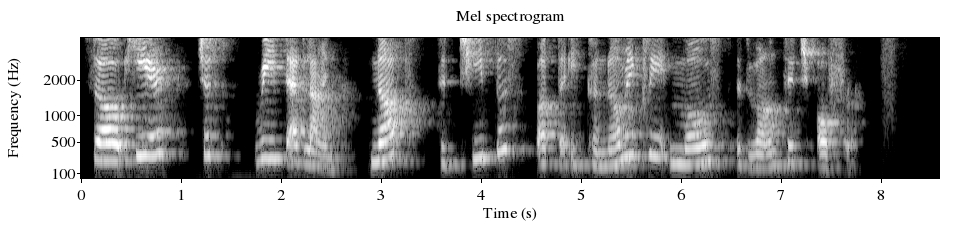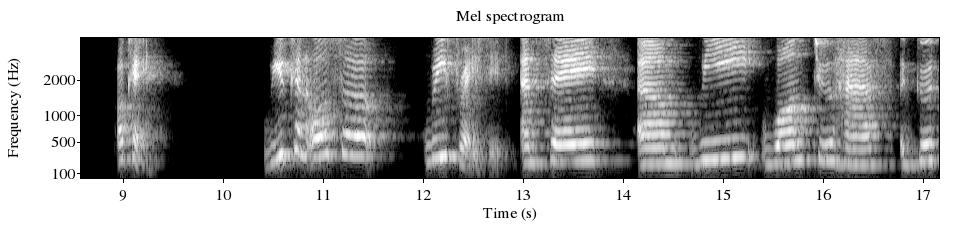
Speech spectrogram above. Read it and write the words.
So here, just read that line. Not the cheapest, but the economically most advantage offer. Okay, you can also rephrase it and say, um, we want to have a good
